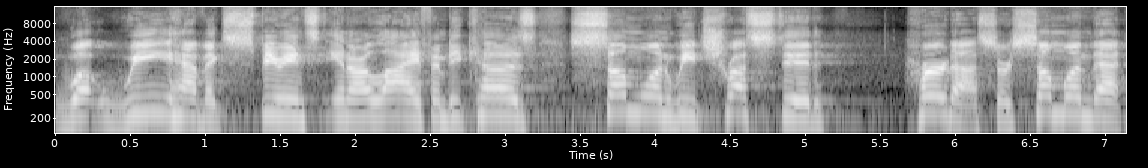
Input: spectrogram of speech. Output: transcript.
what we have experienced in our life, and because someone we trusted hurt us or someone that,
